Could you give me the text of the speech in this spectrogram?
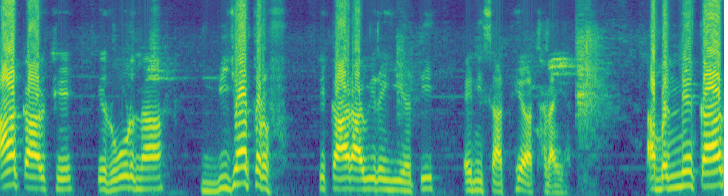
આ કાર છે એ રોડના બીજા તરફ જે કાર આવી રહી હતી એની સાથે અથડાઈ હતી. આ બંને કાર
